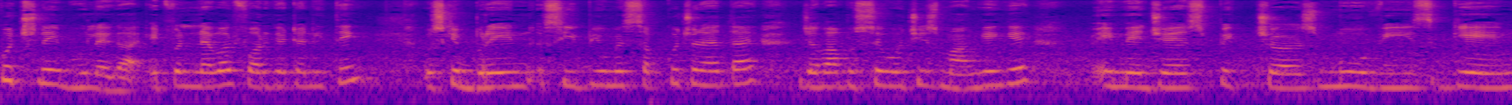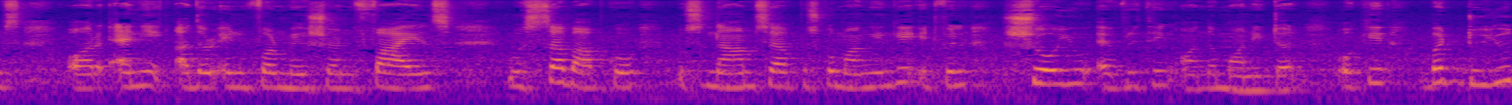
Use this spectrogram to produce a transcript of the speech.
कुछ नहीं भूलेगा it will never forget anything उसके ब्रेन सीपीयू में सब कुछ रहता है जब आप उससे वो चीज़ मांगेंगे images pictures movies games और एनी अदर इंफॉर्मेशन फाइल्स वो सब आपको उस नाम से आप उसको मांगेंगे। It will show you everything on the monitor okay but do you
